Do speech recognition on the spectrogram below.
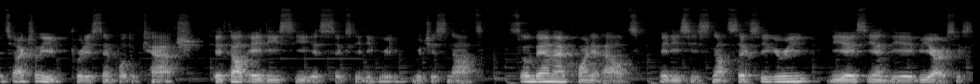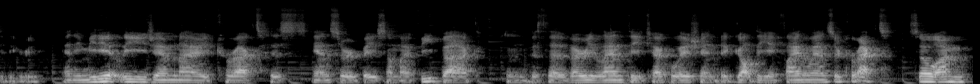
It's actually pretty simple to catch. They thought ADC is 60 degree, which is not. So then I pointed out, ADC is not 60 degree, DAC and DAB are 60 degree. And immediately Gemini correct his answer based on my feedback, and with a very lengthy calculation, it got the final answer correct. So I'm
